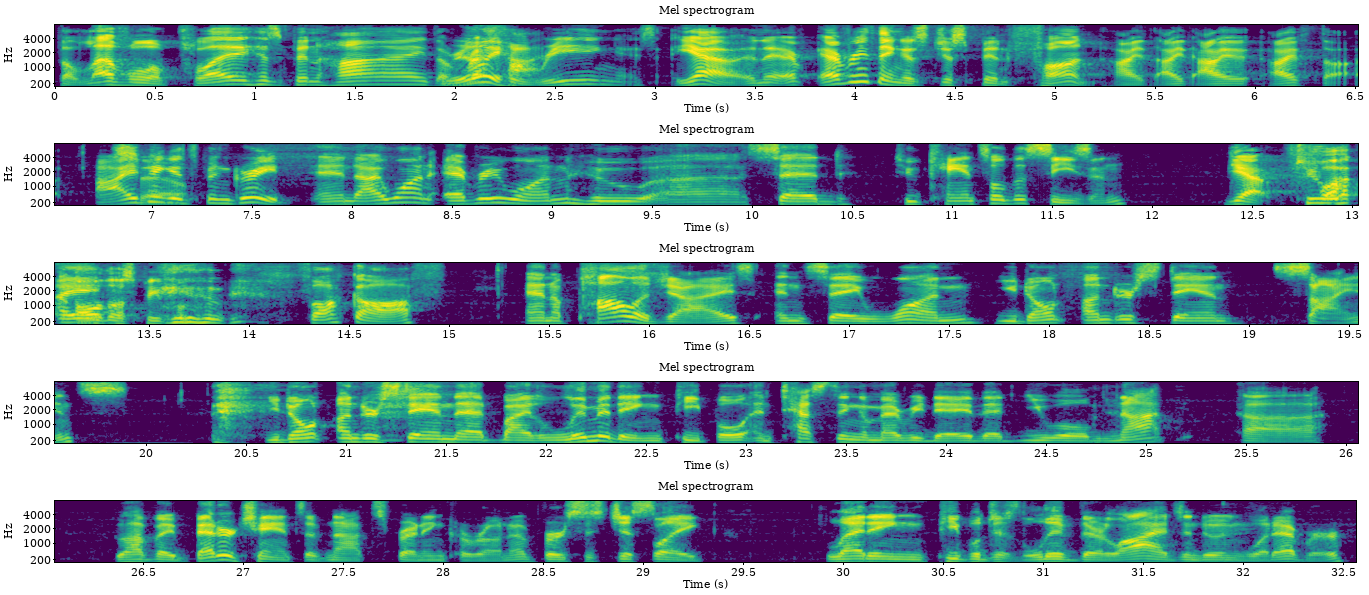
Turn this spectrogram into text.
the level of play has been high. The Really high. refereeing, is, yeah, and everything has just been fun. I, I, I, I've thought. I think it's been great, and I want everyone who uh, said to cancel the season yeah. Fuck a- all those people. fuck off and apologize and say one, you don't understand science. You don't understand that by limiting people and testing them every day, that you will not, uh, you'll have a better chance of not spreading corona versus just like letting people just live their lives and doing whatever.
